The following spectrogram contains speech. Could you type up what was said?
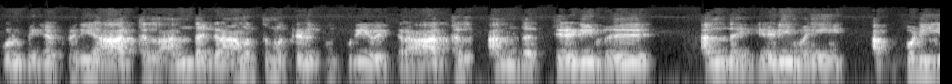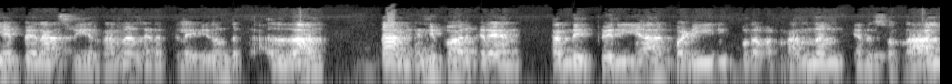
ஒரு மிகப்பெரிய ஆற்றல் அந்த கிராமத்து மக்களுக்கும் புரிய வைக்கிற ஆற்றல் அந்த தெளிவு அந்த எளிமை அப்படியே பேராசிரியர் நன்னன் இடத்துல இருந்தது. அதுதான் நான் எண்ணி பார்க்கிறேன். தந்தை பெரியார் வழியில் புலவர் நன்னன் என்று சொன்னால்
